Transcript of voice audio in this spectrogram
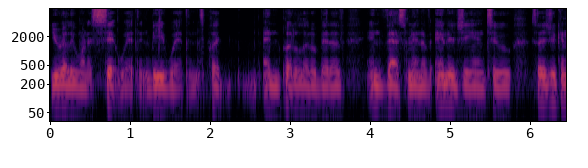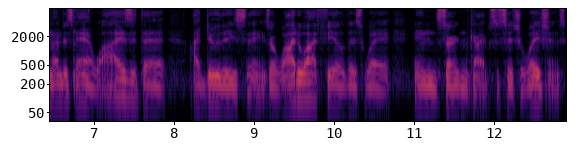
you really want to sit with and be with and put and put a little bit of investment of energy into so that you can understand why is it that I do these things or why do I feel this way in certain types of situations.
